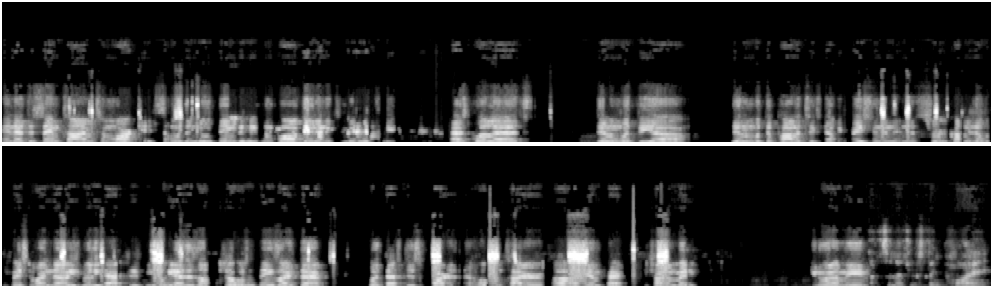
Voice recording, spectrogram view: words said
and at the same time to market some of the new things that he's involved in in the community, as well as dealing with the uh, dealing with the politics that we're facing and, and the shortcomings that we're facing right now. He's really active. You know, he has his own shows and things like that, but that's just part of the whole entire uh, impact he's trying to make. You know what I mean? That's an interesting point.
